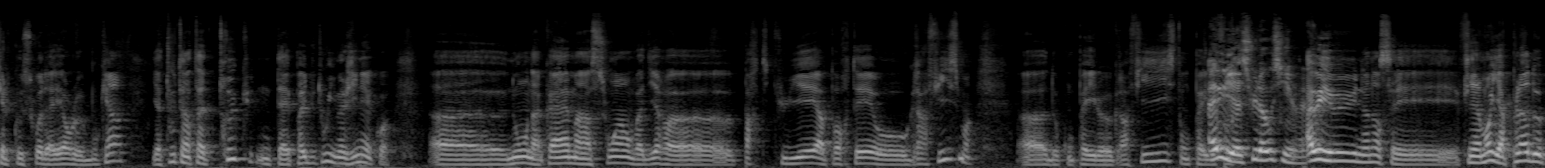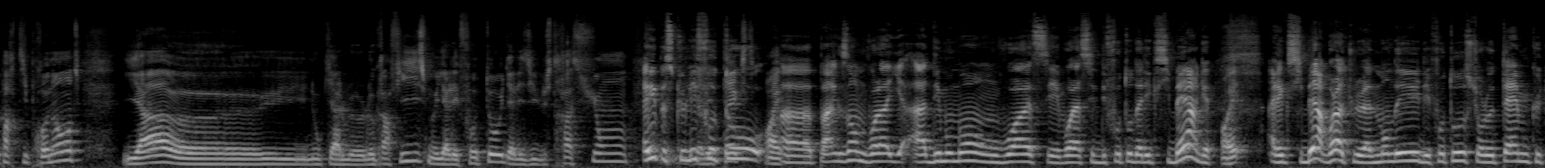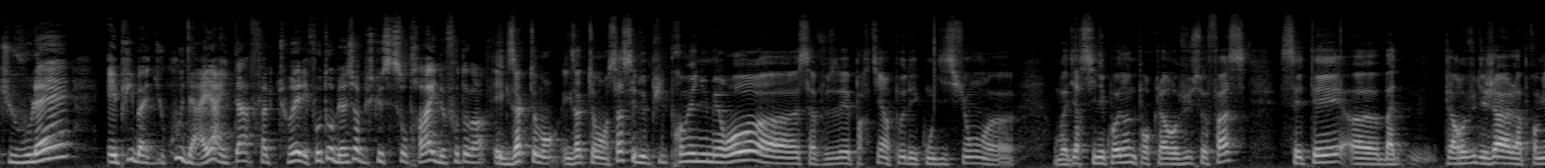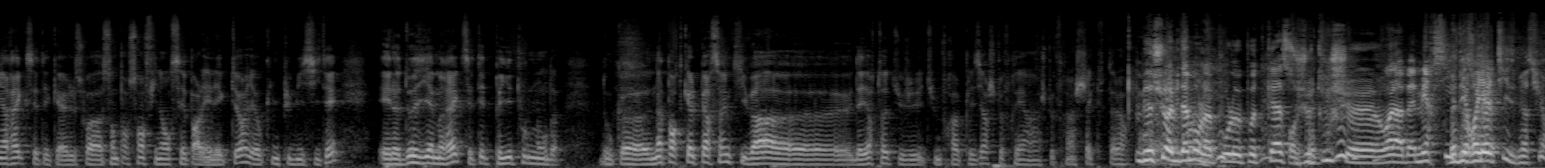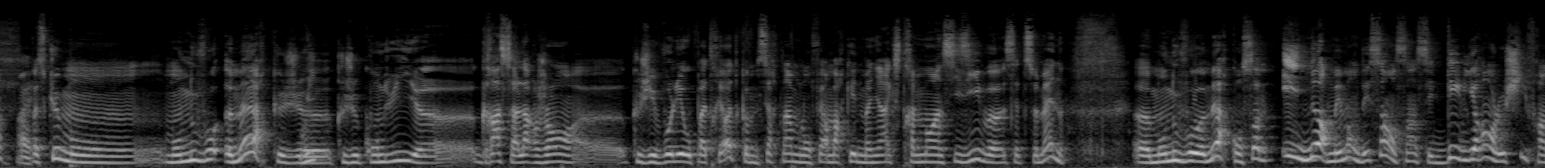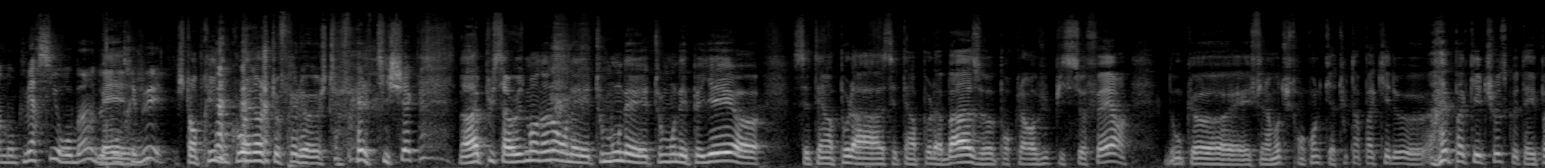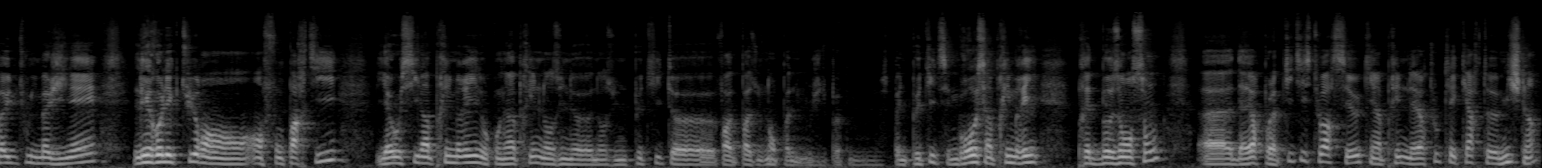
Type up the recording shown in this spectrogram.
quel que soit d'ailleurs le bouquin, il y a tout un tas de trucs que tu n'avais pas du tout imaginé. Quoi. Euh, nous, on a quand même un soin, on va dire, euh, particulier apporté au graphisme. Euh, donc on paye le graphiste, on paye. Ah oui, il y a celui-là aussi. Ouais. Ah oui, oui, oui, non, non, c'est finalement il y a plein de parties prenantes. Il y a euh, donc il y a le, le, graphisme, il y a les photos, il y a les illustrations. Ah oui, parce que les photos, les ouais. euh, par exemple, voilà, il y a à des moments on voit c'est voilà c'est des photos d'Alexis Berg. Ouais. Alexis Berg, voilà, tu lui as demandé des photos sur le thème que tu voulais. Et puis, bah, du coup, derrière, il t'a facturé les photos, bien sûr, puisque c'est son travail de photographe. Exactement, exactement. Ça, c'est depuis le premier numéro. Euh, ça faisait partie un peu des conditions, euh, on va dire, sine qua non pour que la revue se fasse. C'était euh, bah, la revue, déjà, la première règle, c'était qu'elle soit 100% financée par les lecteurs, il n'y a aucune publicité. Et la deuxième règle, c'était de payer tout le monde. Donc euh, n'importe quelle personne qui va, euh, d'ailleurs toi tu, tu, me feras plaisir, je te ferai un, je te ferai un chèque tout à l'heure. Bien sûr, évidemment là pour le podcast, pour le je touche, euh, voilà, bah, merci. Bah, des royalties, que, bien sûr. Ouais. Parce que mon mon nouveau Hummer que je oui. que je conduis euh, grâce à l'argent euh, que j'ai volé aux patriotes, comme certains me l'ont fait remarquer de manière extrêmement incisive cette semaine. Euh, mon nouveau Hummer consomme énormément d'essence. Hein. C'est délirant le chiffre. Hein. Donc merci Robin de Mais contribuer. Je, je t'en prie. Du coup, non, je te ferai le, je te ferai le petit chèque. Non, plus sérieusement, non, non, on est tout le monde est tout le monde est payé. Euh, c'était un peu la, c'était un peu la base pour que la revue puisse se faire. Donc euh, et finalement, tu te rends compte qu'il y a tout un paquet de, un paquet de choses que tu n'avais pas du tout imaginé. Les relectures en, en font partie. Il y a aussi l'imprimerie, donc on imprime dans une, dans une petite, euh, enfin pas, non pas, je dis pas, une petite, c'est une grosse imprimerie près de Besançon. Euh, d'ailleurs pour la petite histoire, c'est eux qui impriment d'ailleurs toutes les cartes Michelin.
